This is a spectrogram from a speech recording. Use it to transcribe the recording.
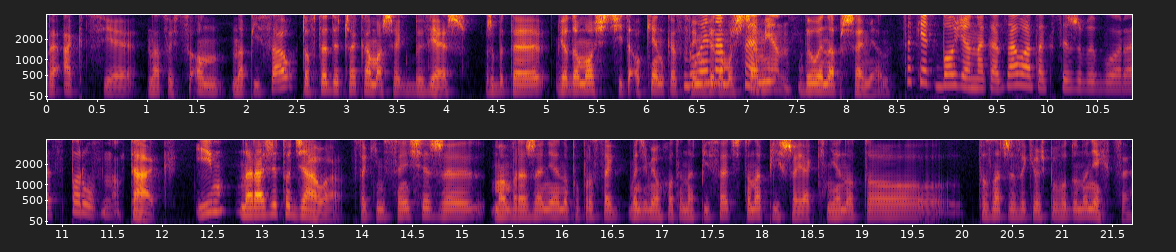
reakcję na coś, co on napisał, to wtedy czekam aż jakby, wiesz, żeby te wiadomości, te okienka z twoimi Były na wiadomościami przemian. były na przemian. Tak jak Bozia nakazała, tak chcę, żeby było raz porówno. Tak. I na razie to działa. W takim sensie, że mam wrażenie, no po prostu jak będzie miał ochotę napisać, to napisze. Jak nie, no to, to znaczy, że z jakiegoś powodu no nie chce.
